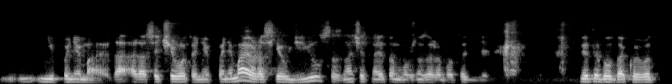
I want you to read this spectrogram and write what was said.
не понимаю, да, а раз я чего-то не понимаю, раз я удивился, значит, на этом можно заработать денег. Это был такой вот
